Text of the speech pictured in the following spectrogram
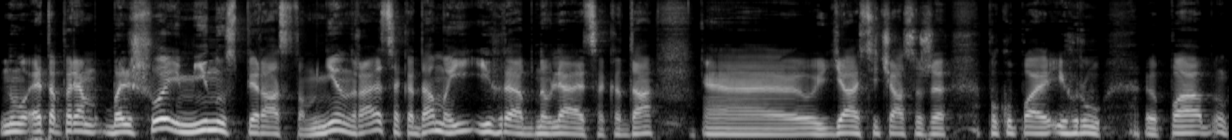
ну, это прям большой минус пиратства. Мне нравится, когда мои игры обновляются, когда э, я сейчас уже покупаю игру, э, по,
